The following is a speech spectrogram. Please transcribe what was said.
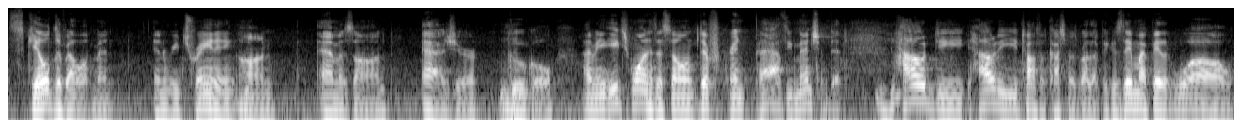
skill development and retraining mm -hmm. on Amazon, Azure, mm -hmm. Google. I mean, each one has its own different path, you mentioned it. Mm -hmm. How, do you, how do you talk to customers about that? Because they might be like, whoa,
